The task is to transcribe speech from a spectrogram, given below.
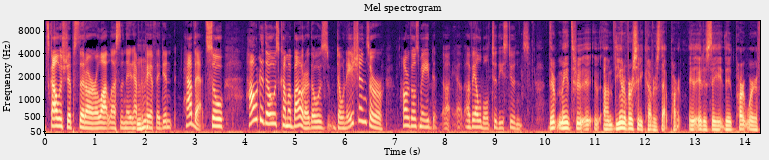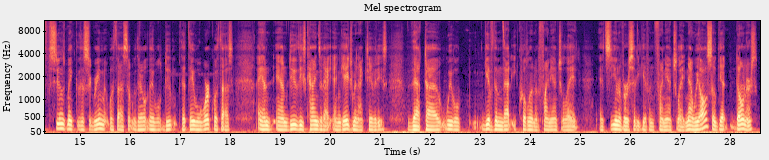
scholarships that are a lot less than they'd have mm-hmm. to pay if they didn't have that. So, how do those come about? Are those donations or how are those made uh, available to these students? They're made through uh, um, the university covers that part. it, it is the, the part where if students make this agreement with us that they will do that they will work with us, and and do these kinds of engagement activities, that uh, we will give them that equivalent of financial aid. It's university given financial aid. Now we also get donors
